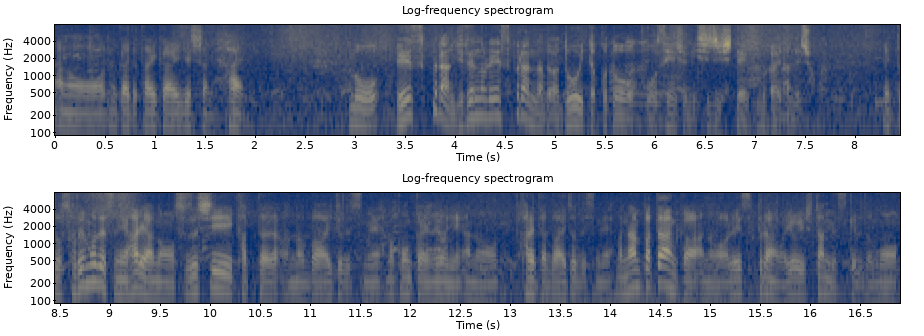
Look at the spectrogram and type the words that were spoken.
あの迎えた大会でしたね。はい。のレースプラン事前のレースプランなどはどういったことをこう選手に指示して迎えたんでしょうか？えっと、それもですねやはりあの涼しかったあの場合とですね、まあ、今回のようにあの晴れた場合とですね、まあ、何パターンかあのレースプランを用意したんですけれども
